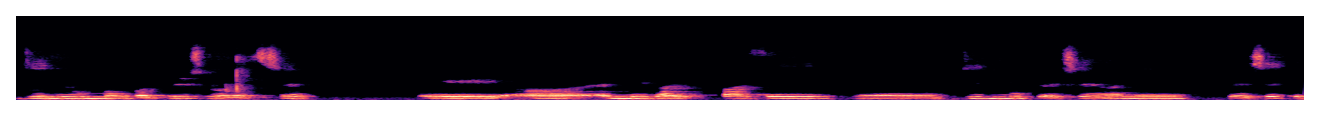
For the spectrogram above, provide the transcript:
જેની ઉંમર બત્રીસ વર્ષ છે, એ એમની વાઈફ પાસે જીદ મૂકે છે અને કહે છે કે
